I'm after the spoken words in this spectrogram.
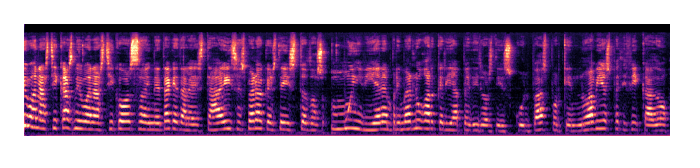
Muy buenas chicas, muy buenas chicos, soy Neta, ¿qué tal estáis? Espero que estéis todos muy bien. En primer lugar quería pediros disculpas porque no había especificado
